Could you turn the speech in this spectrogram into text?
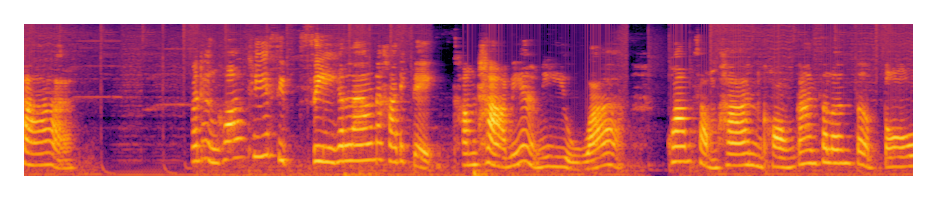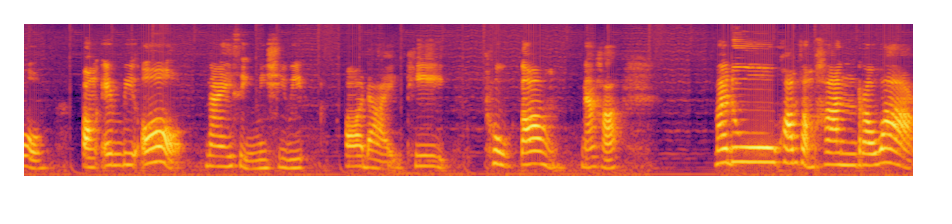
ค่ะ มาถึงข้อที่ 14 กันแล้วนะคะเด็กๆคำถามเนี่ยมีอยู่ว่า ความสัมพันธ์ของการเจริญเติบโตของ MBO ในสิ่งมีชีวิตข้อใดที่ถูกต้องนะคะ มาดูความสัมพันธ์ระหว่าง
